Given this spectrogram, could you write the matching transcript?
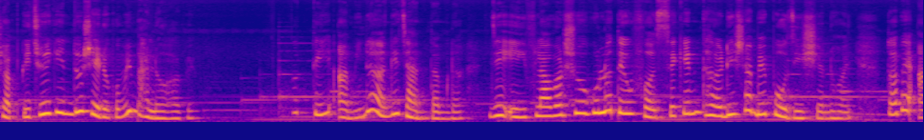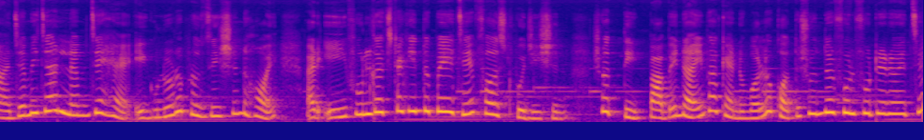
সব কিছুই কিন্তু সেরকমই ভালো হবে। সত্যি, আমি না আগে জানতাম না যে এই ফ্লাওয়ার শোগুলোতেও ফার্স্ট সেকেন্ড থার্ড হিসাবে পজিশন হয়। তবে আজ আমি জানলাম যে হ্যাঁ এগুলোরও পজিশন হয় আর এই ফুল গাছটা কিন্তু পেয়েছে ফার্স্ট পজিশন সত্যি, পাবে নাই বা কেন বলো? কত সুন্দর ফুল ফুটে রয়েছে।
